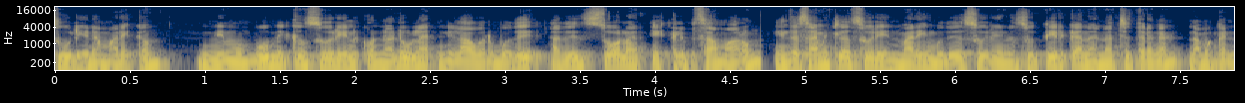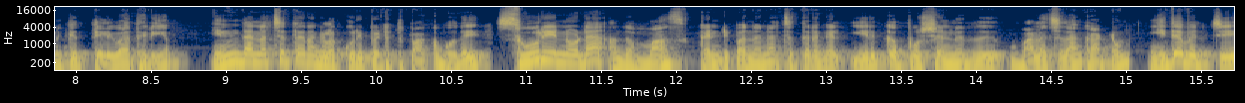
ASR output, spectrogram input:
சூரியனை மறைக்கும். நம்ம பூமிக்கும் சூரியனுக்கும் நடுவில் நிலா வரும்போது அது சோலார் எக்லிப்ஸாக மாறும். இந்த சமயத்தில் சூரியன் மறையும் போது சூரியனை சுற்றி இருக்க அந்த நட்சத்திரங்கள் நம்ம கண்ணுக்கு தெளிவாக தெரியும். இந்த நட்சத்திரங்களை குறிப்பிட்டு பார்க்கும்போது சூரியனோட அந்த மாஸ் கண்டிப்பாக அந்த நட்சத்திரங்கள் இருக்க பொசிஷன்ல இருந்து வளைச்சு தான் காட்டும். இதை வச்சு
